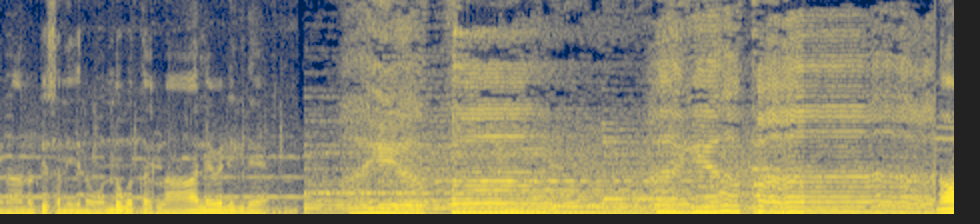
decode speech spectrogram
ಏನೋ ಅನೊಟ್ಟಿ ಸನ್ನಿಧಿನೋ ಒಂದು ಗೊತ್ತಾಗಲ್ಲ ಆ ಲೆವೆಲಿಗಿದೆ ನಾವು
